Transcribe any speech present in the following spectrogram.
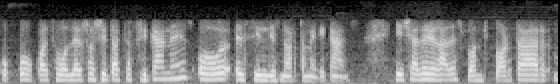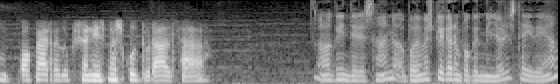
o, o qualsevol de les societats africanes o els indis nord-americans. I això de vegades doncs, porta un poc a reduccionismes culturals. A... Oh, que interessant. Podem explicar un poquet millor aquesta idea?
